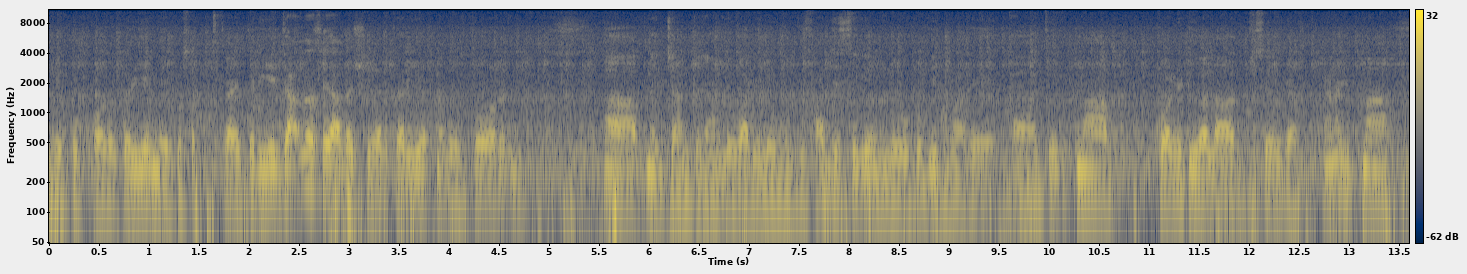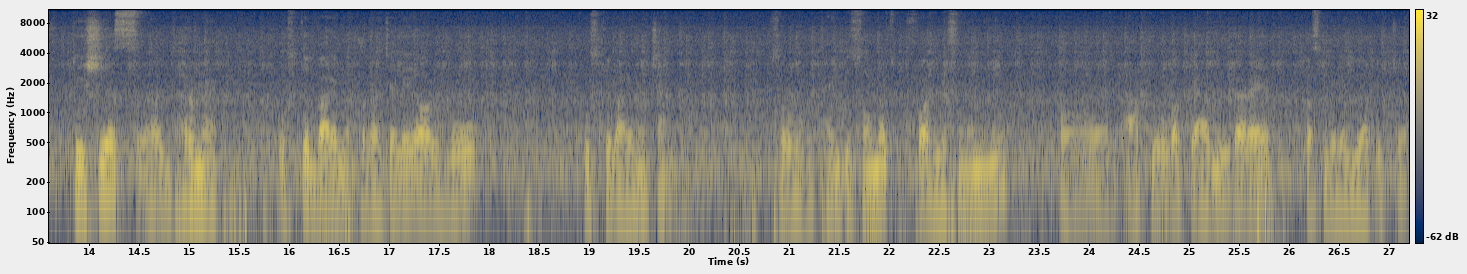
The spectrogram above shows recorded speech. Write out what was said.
मेरे को फॉलो करिए, मेरे को सब्सक्राइब करिए। ज़्यादा से ज़्यादा शेयर करिए अपने दोस्तों और अपने जान पहचान लोग वाले लोगों के साथ, जिससे कि उन लोगों को भी हमारे जो इतना क्वालिटी वाला जिसे कह सकते हैं ना, जितना प्रीशियस धर्म है, उसके बारे में पता चले और वो उसके बारे में जाने। So thank you so much for listening me और आप लोगों का प्यार मिलता रहे, बस मेरा ये अपेक्षा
